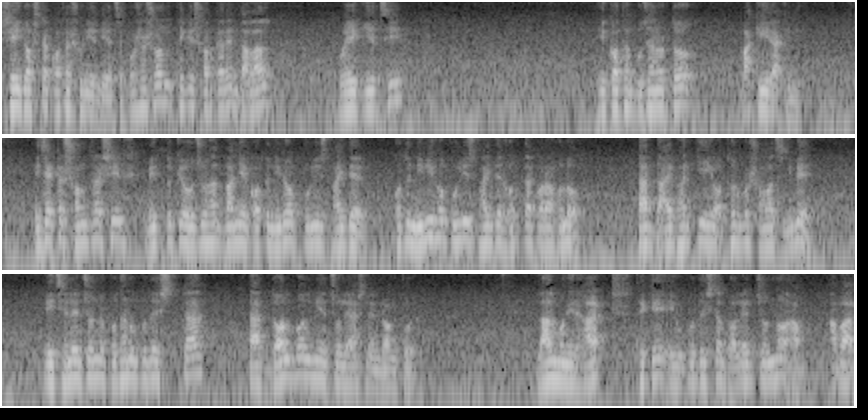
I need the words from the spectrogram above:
সেই দশটা কথা শুনিয়ে দিয়েছে। প্রশাসন থেকে সরকারের দালাল হয়ে গিয়েছি। এই কথা বোঝানোর তো বাকিই রাখেনি। এই যে একটা সন্ত্রাসীর মৃত্যুকে অজুহাত বানিয়ে কত নীরব পুলিশ ভাইদের, কত নিরীহ পুলিশ ভাইদের হত্যা করা হলো, তার দায়ভার কি এই অথর্ব সমাজ নিবে? এই ছেলের জন্য প্রধান উপদেষ্টা তার দলবল নিয়ে চলে আসলেন রংপুর। লালমনিরহাট থেকে এই উপদেষ্টা দলের জন্য আবার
